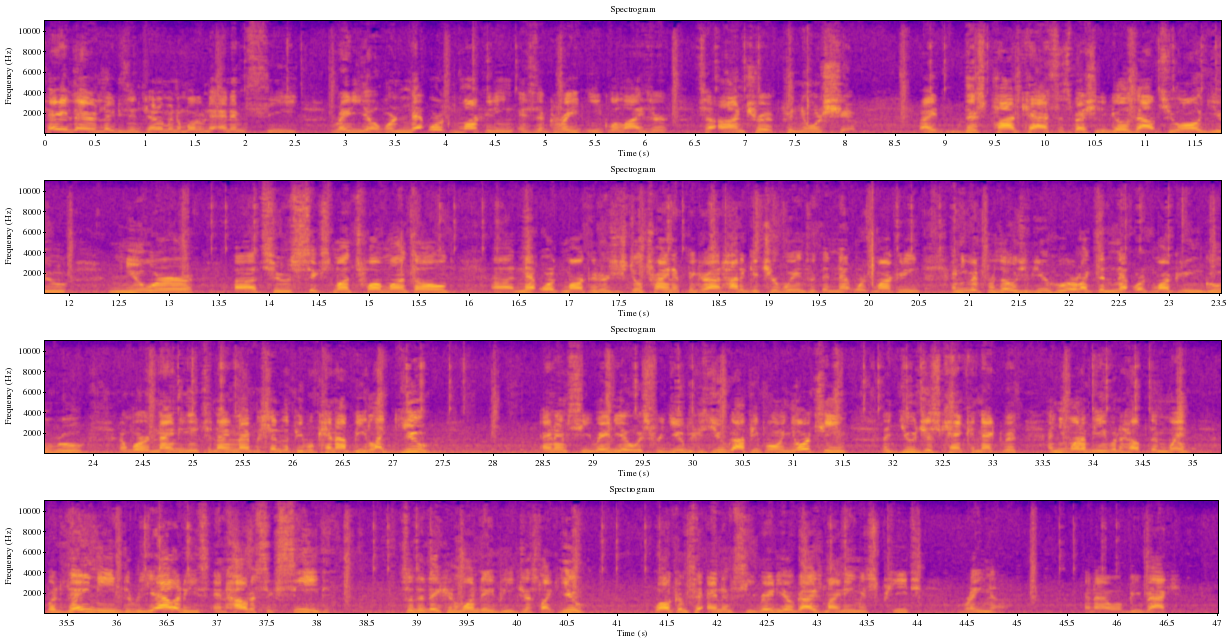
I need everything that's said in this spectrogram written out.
Hey there, ladies and gentlemen, and welcome to NMC Radio, where network marketing is a great equalizer to entrepreneurship. Right? This podcast especially goes out to all you newer uh, to six month, 12 month old uh, network marketers. You're still trying to figure out how to get your wins within network marketing. And even for those of you who are like the network marketing guru, and where 98 to 99% of the people cannot be like you NMC Radio is for you because you got people on your team that you just can't connect with and you want to be able to help them win. But they need the realities and how to succeed so that they can one day be just like you. Welcome to NMC Radio, guys. My name is Pete Reyna, and I will be back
